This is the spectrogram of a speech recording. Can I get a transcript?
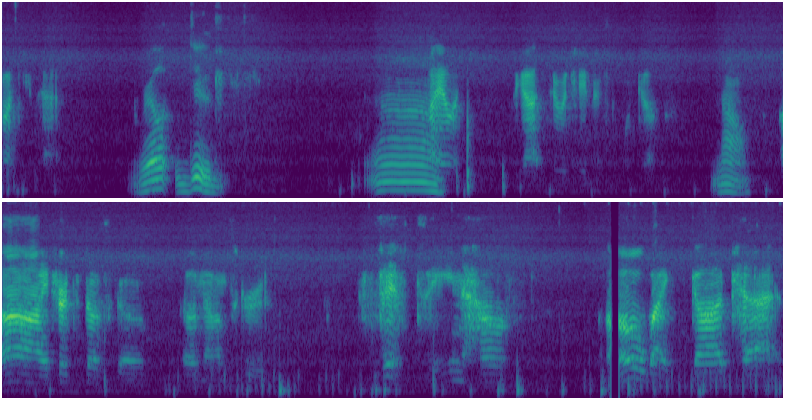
Fuck you, Pat. Real dude. Uh, I, I got two achievements in one go. no. Ah, I tried to no scope. Oh, now I'm screwed. 15 health. Oh my god, Pat.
